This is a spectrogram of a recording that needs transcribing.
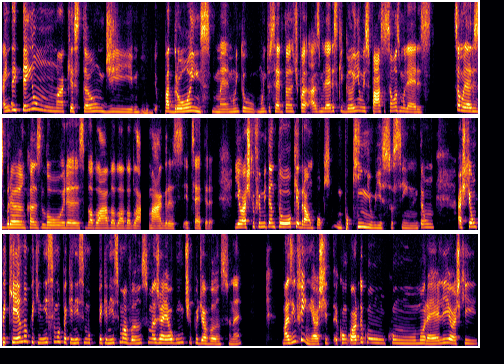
ainda tem uma questão de padrões né, muito muito sério. Então, tipo, as mulheres que ganham espaço são as mulheres. São mulheres brancas, louras, blá blá blá blá blá blá, magras, etc. E eu acho que o filme tentou quebrar um, pouquinho, um pouquinho isso, assim. Então, acho que é um pequeno, pequeníssimo, pequeníssimo, pequeníssimo avanço, mas já é algum tipo de avanço, né? Mas enfim, eu acho que eu concordo com, com o Morelli, eu acho que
